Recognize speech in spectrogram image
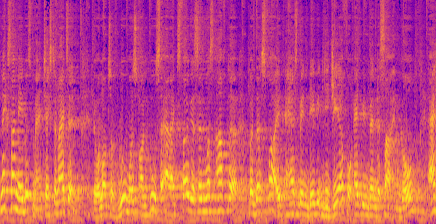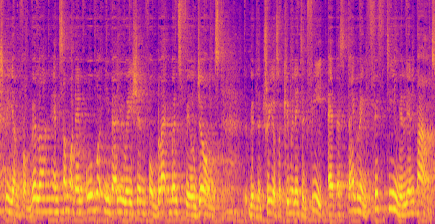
Next, our neighbours Manchester United. There were lots of rumours on who Sir Alex Ferguson was after, but thus far it has been David De Gea for Edwin van der Sar and goal, Ashley Young from Villa, and somewhat an over-evaluation for Blackburn's Phil Jones, with the trio's accumulated fee at a staggering 50 million pounds.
